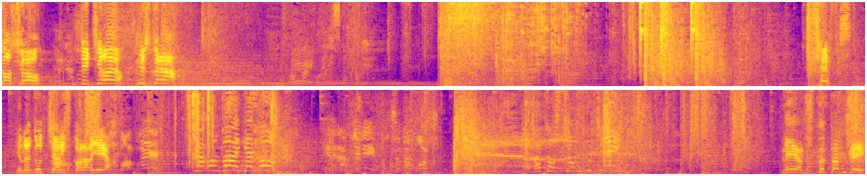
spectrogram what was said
Attention Des tireurs Juste là. Chef Il y en a d'autres qui arrivent par l'arrière. Bas également. Attention, vous vous tirez. Merde, je peux pas bouger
